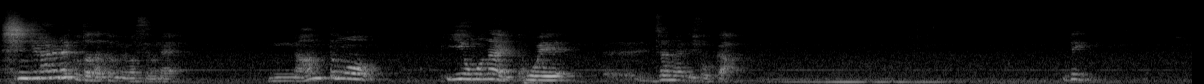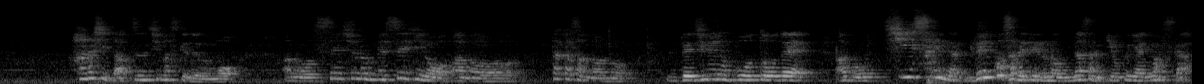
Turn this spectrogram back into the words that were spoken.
信じられないことだと思いますよね。何とも言いようもない光栄じゃないでしょうか。で話脱線しますけれどもあの先週のメッセージのあのタカさんのあのレジュメの冒頭であの小さいが連呼されているのを皆さん記憶にありますか？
